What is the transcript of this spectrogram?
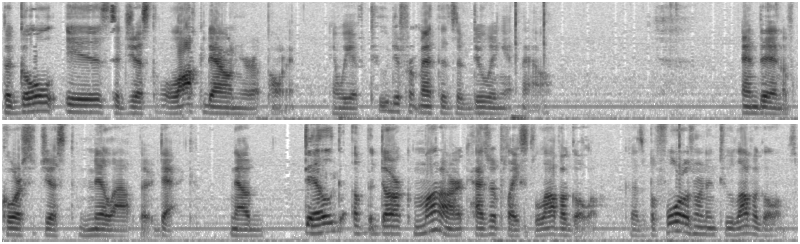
the goal is to just lock down your opponent. And we have two different methods of doing it now. And then, of course, just mill out their deck. Now, Delg of the Dark Monarch has replaced Lava Golem. Because before I was running two Lava Golems,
